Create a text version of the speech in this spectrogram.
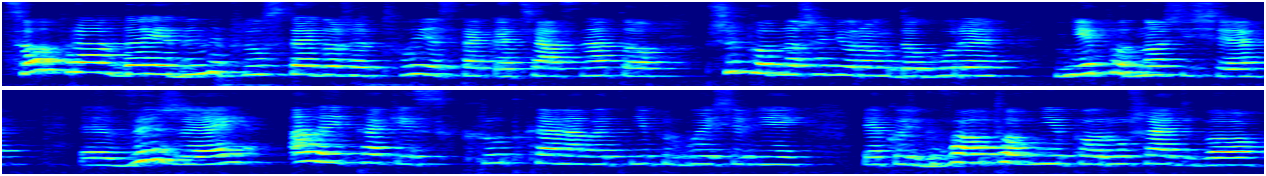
Co prawda, jedyny plus tego, że tu jest taka ciasna, to przy podnoszeniu rąk do góry nie podnosi się e, wyżej, ale i tak jest krótka, nawet nie próbuję się w niej jakoś gwałtownie poruszać, bo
